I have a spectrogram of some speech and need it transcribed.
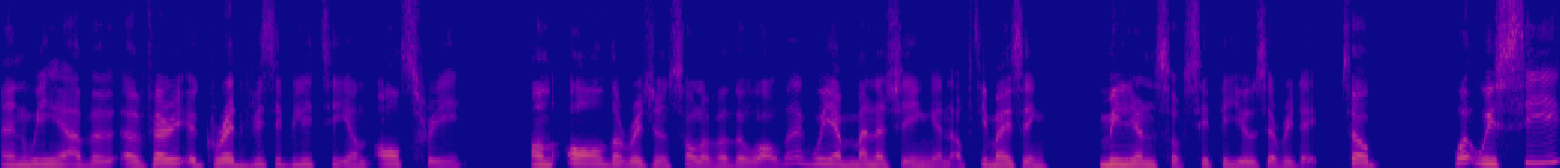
and we have a, a very, a great visibility on all three on all the regions all over the world. And we are managing and optimizing millions of CPUs every day. So what we see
